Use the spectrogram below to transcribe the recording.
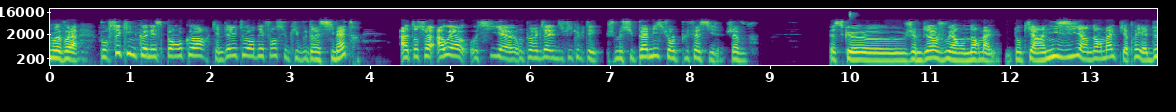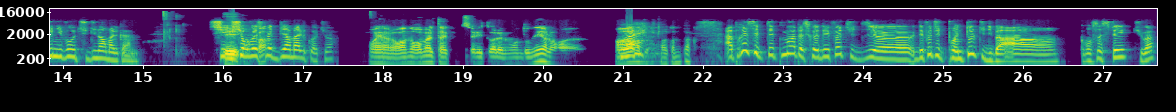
Ouais, voilà. Pour ceux qui ne connaissent pas encore, qui aiment bien les tower défense ou qui voudraient s'y mettre, attention. Ah ouais, aussi, il y a- on peut régler la difficulté. Je me suis pas mis sur le plus facile, j'avoue. Parce que euh, j'aime bien jouer en normal. Donc il y a un easy, un normal, puis après il y a deux niveaux au-dessus du normal quand même. Si, on veut se mettre bien mal, quoi, tu vois. Ouais, alors en normal, t'as qu'une seule étoile à un moment donné, alors. Euh, en Ouais. hard, je te raconte pas. Quoi. Après, c'est peut-être moi, parce que des fois, tu te dis, euh, des fois, tu te prends une tôle, tu dis, bah, comment ça se fait, tu vois.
